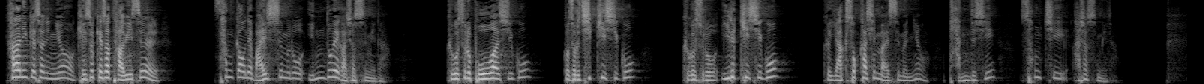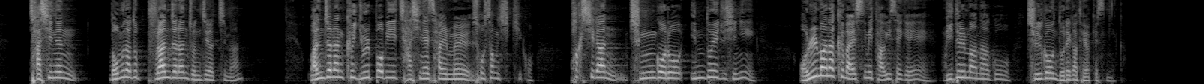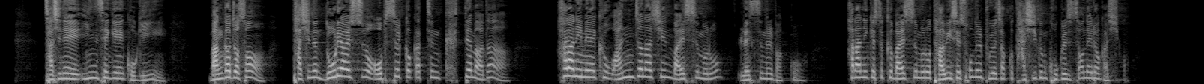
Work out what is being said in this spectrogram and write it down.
하나님께서는요, 계속해서 다윗을 삶 가운데 말씀으로 인도해 가셨습니다. 그것으로 보호하시고, 그것으로 지키시고, 그것으로 일으키시고, 그 약속하신 말씀은요, 반드시 성취하셨습니다. 자신은 너무나도 불완전한 존재였지만, 완전한 그 율법이 자신의 삶을 소성시키고 확실한 증거로 인도해 주시니 얼마나 그 말씀이 다윗에게 믿을 만하고 즐거운 노래가 되었겠습니까? 자신의 인생의 곡이 망가져서 다시는 노래할 수 없을 것 같은 그때마다 하나님의 그 완전하신 말씀으로 레슨을 받고 하나님께서 그 말씀으로 다윗의 손을 부여잡고 다시금 곡을 써내려 가시고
